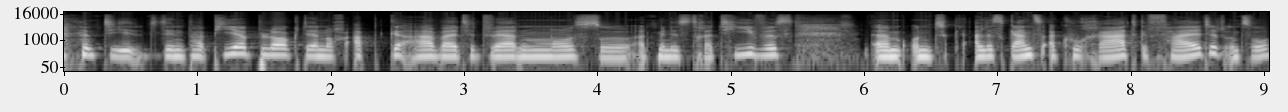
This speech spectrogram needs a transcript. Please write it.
die, den Papierblock, der noch abgearbeitet werden muss, so administratives ähm, und alles ganz akkurat gefaltet und so.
